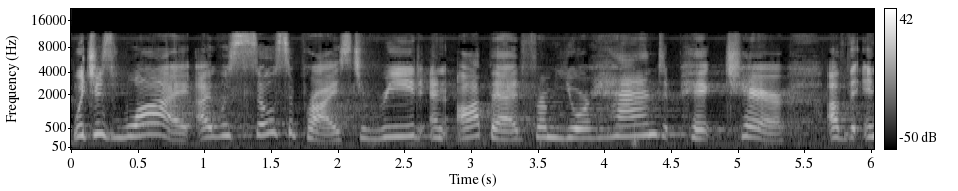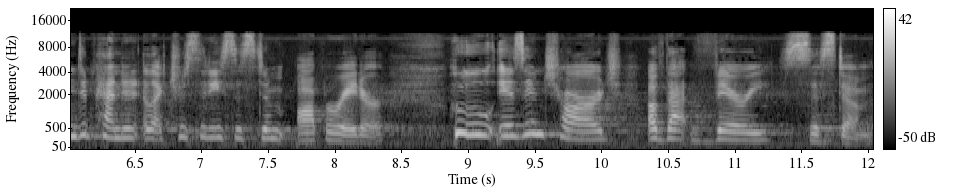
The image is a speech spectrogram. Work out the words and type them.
which is why I was so surprised to read an op-ed from your hand-picked chair of the Independent Electricity System Operator, who is in charge of that very system.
